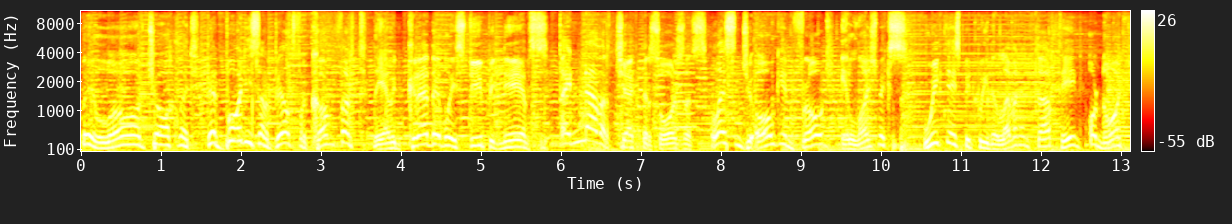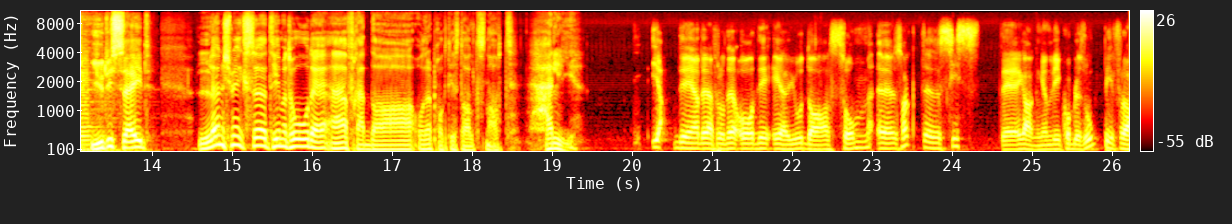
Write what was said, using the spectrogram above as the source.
They love chocolate. Their bodies are built for comfort. They have incredibly stupid names. They never check their sources. Listen to Augie and Frode in Lunch Mix. Weekdays between 11 and 13 or not, you decide. Lunsjmix eh, time to, det er fredag, og det er praktisk talt snart helg. Ja, det er det, Frode. Og det er jo da, som eh, sagt, eh, siste gangen vi kobles opp fra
